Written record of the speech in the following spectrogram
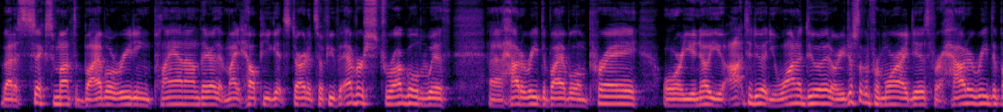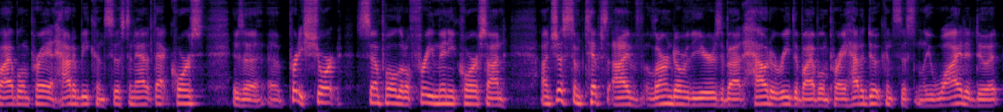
about a six month Bible reading plan on there that might help you get started. So if you've ever struggled with uh, how to read the Bible and pray, or you know you ought to do it, you want to do it, or you're just looking for more ideas for how to read the Bible and pray and how to be consistent at it, that course is a, a pretty short, simple little free mini course on on just some tips I've learned over the years about how to read the Bible and pray, how to do it consistently, why to do it.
